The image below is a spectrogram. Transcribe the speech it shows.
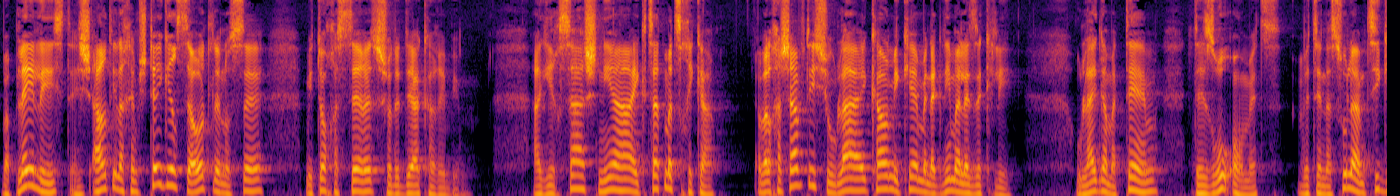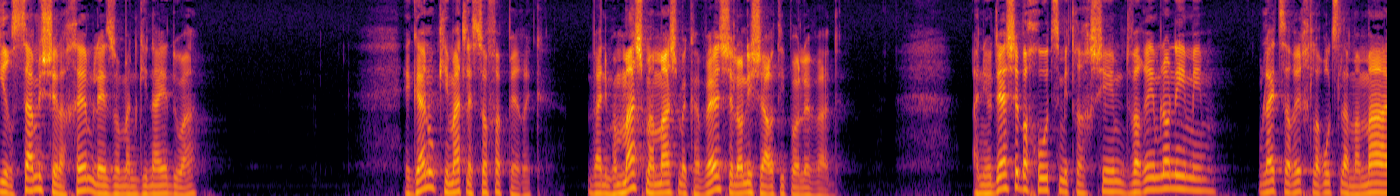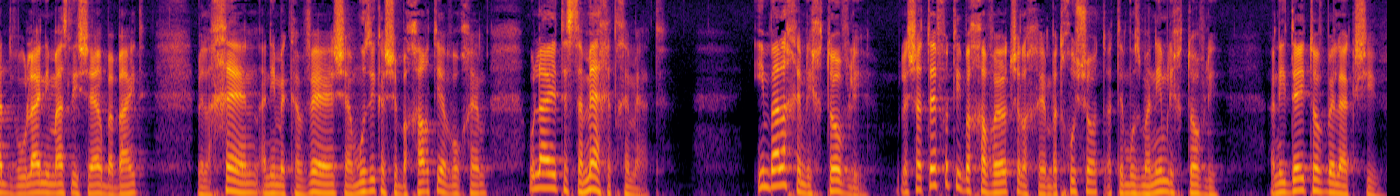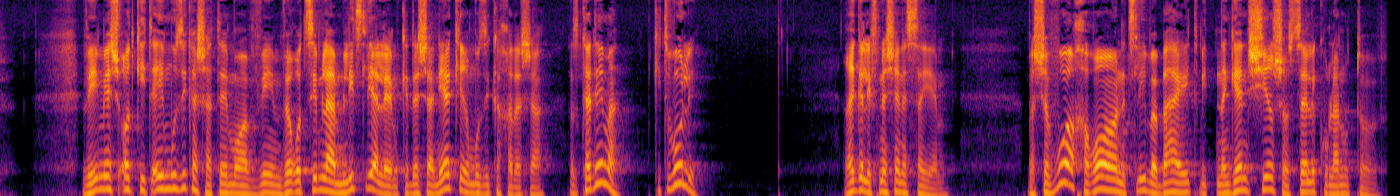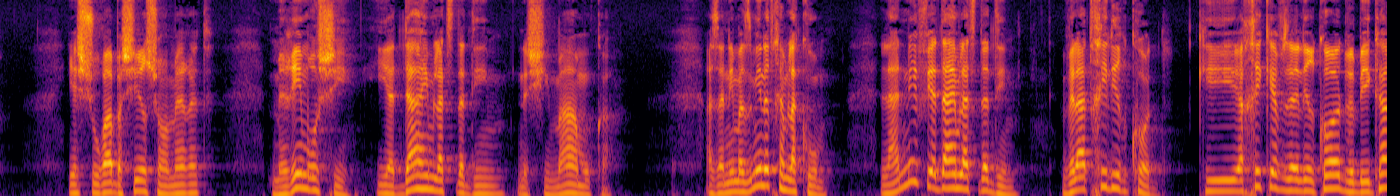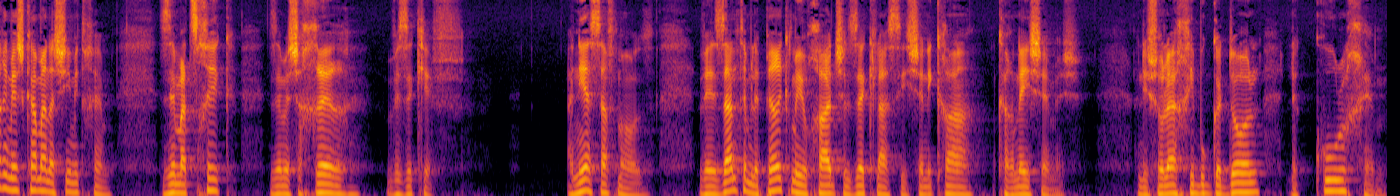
בפלייליסט השארתי לכם שתי גרסאות לנושא מתוך הסרט שודדי הקריבים. הגרסה השנייה היא קצת מצחיקה, אבל חשבתי שאולי כמה מכם מנגנים על איזה כלי. אולי גם אתם תאזרו אומץ ותנסו להמציא גרסה משלכם לאיזו מנגינה ידועה. הגענו כמעט לסוף הפרק, ואני ממש ממש מקווה שלא נשארתי פה לבד. אני יודע שבחוץ מתרחשים דברים לא נעימים. אולי צריך לרוץ לממ"ד ואולי נמאס להישאר בבית, ולכן אני מקווה שהמוזיקה שבחרתי עבורכם אולי תשמח אתכם מעט. אם בא לכם לכתוב לי, לשתף אותי בחוויות שלכם, בתחושות, אתם מוזמנים לכתוב לי. אני די טוב בלהקשיב. ואם יש עוד קטעי מוזיקה שאתם אוהבים ורוצים להמליץ לי עליהם כדי שאני אכיר מוזיקה חדשה, אז קדימה, כתבו לי. רגע לפני שנסיים, בשבוע האחרון אצלי בבית מתנגן שיר שעושה לכולנו טוב. יש שורה בשיר שאומרת, מרים ראשי, ידיים לצדדים, נשימה עמוקה. אז אני מזמין אתכם לקום, להניף ידיים לצדדים, ולהתחיל לרקוד. כי הכי כיף זה לרקוד, ובעיקר אם יש כמה אנשים איתכם. זה מצחיק, זה משחרר, וזה כיף. אני אסף מעוז, והאזנתם לפרק מיוחד של זה קלאסי, שנקרא קרני שמש. אני שולח חיבוק גדול לכולכם.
